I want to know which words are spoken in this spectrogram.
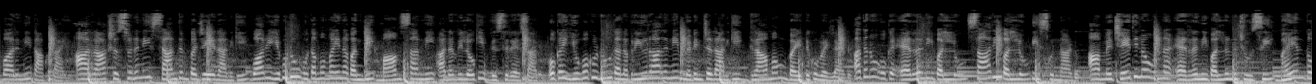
వారిని తాకుతాయి. ఆ రాక్షసుడిని శాంతింపజేయడానికి వారు ఎప్పుడూ ఉత్తమమైన పంది మాంసాన్ని అడవిలోకి విసిరేశారు. ఒక యువకుడు తన ప్రియురాలని మెప్పించడానికి గ్రామం బయటకు వెళ్ళాడు అతను ఒక ఎర్రని పళ్ళు సారీ పళ్ళు తీసుకున్నాడు. ఆమె చేతిలో ఉన్న ఎర్రని పళ్ళును చూసి భయంతో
